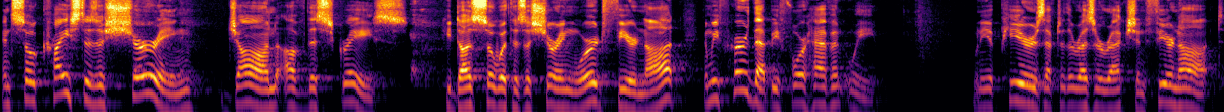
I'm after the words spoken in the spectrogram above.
And so Christ is assuring John of this grace. He does so with his assuring word, Fear not. And we've heard that before, haven't we? When he appears after the resurrection, Fear not.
